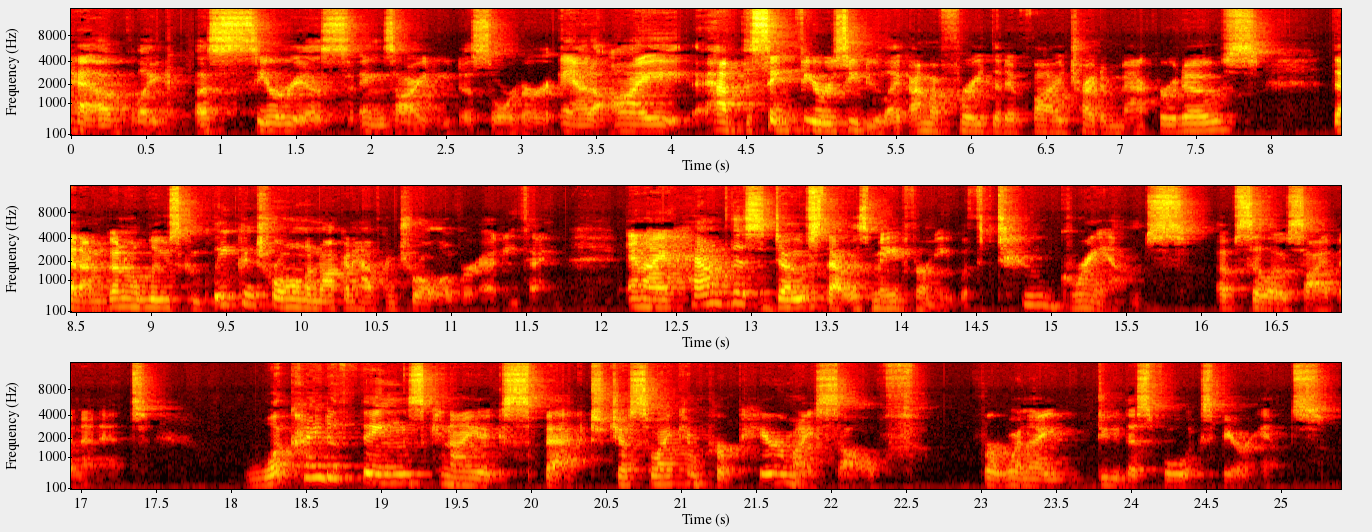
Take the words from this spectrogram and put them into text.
have like a serious anxiety disorder and I have the same fear as you do. Like, I'm afraid that if I try to macrodose, that I'm going to lose complete control and I'm not going to have control over anything. And I have this dose that was made for me with two grams of psilocybin in it. What kind of things can I expect just so I can prepare myself for when I do this full experience?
